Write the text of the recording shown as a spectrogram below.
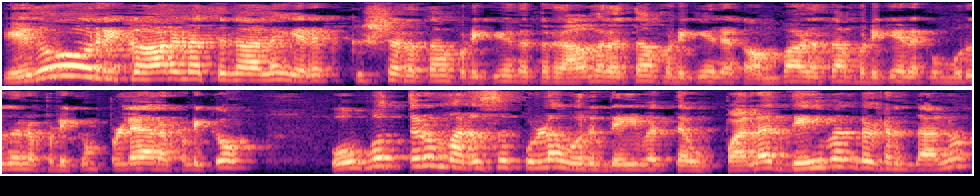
ஏதோ ஒரு காரணத்தினால எனக்கு கிருஷ்ணரை தான் பிடிக்கும் எனக்கு ராமரை தான் பிடிக்கும் எனக்கு அம்பாளை தான் பிடிக்கும் எனக்கு முருகனை பிடிக்கும் பிள்ளையாரை பிடிக்கும். ஒவ்வொருத்தரும் மனசுக்குள்ள ஒரு தெய்வத்தை பல தெய்வங்கள் இருந்தாலும்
